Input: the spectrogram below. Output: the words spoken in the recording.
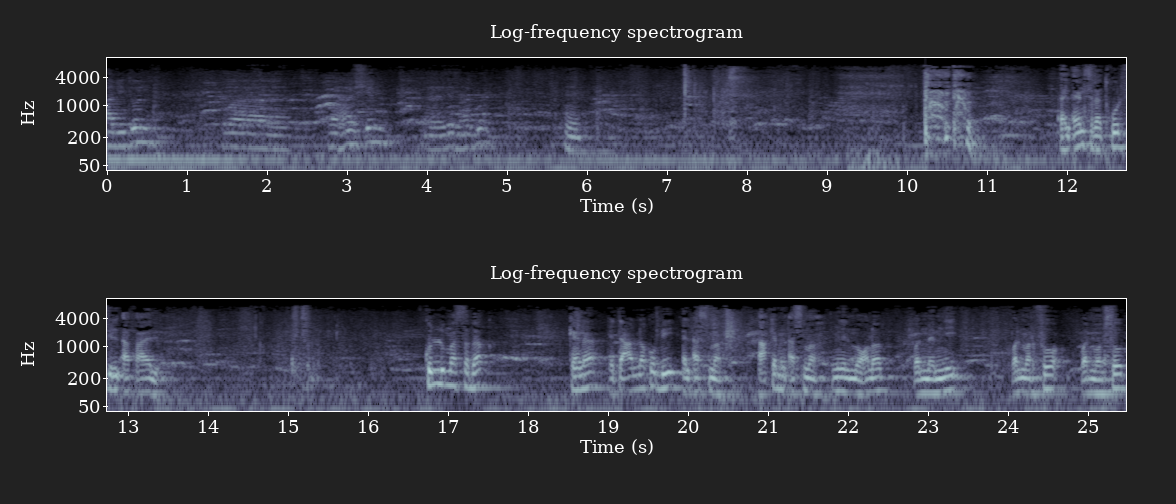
خالد وهاشم آه، يذهبون. الآن سندخل في الأفعال كل ما سبق كان يتعلق بالأسماء أحكام الأسماء من المعرب والمبني والمرفوع والمنصوب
